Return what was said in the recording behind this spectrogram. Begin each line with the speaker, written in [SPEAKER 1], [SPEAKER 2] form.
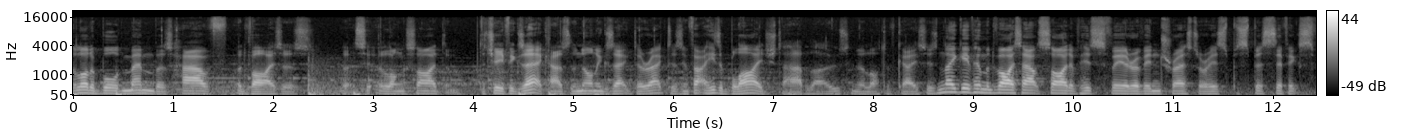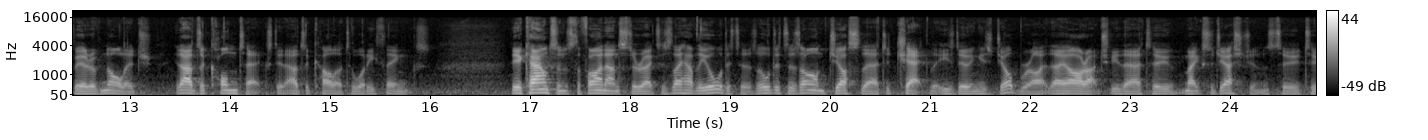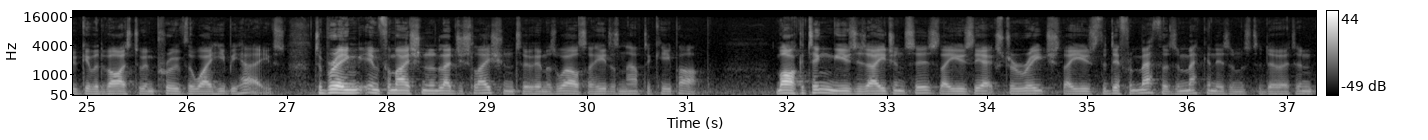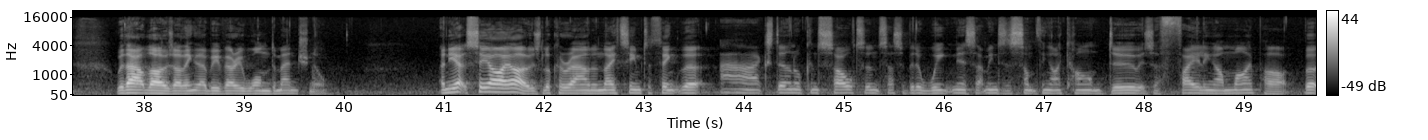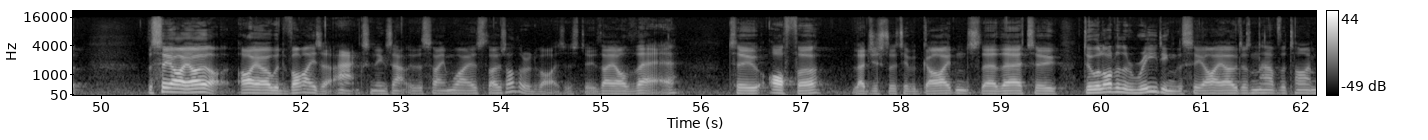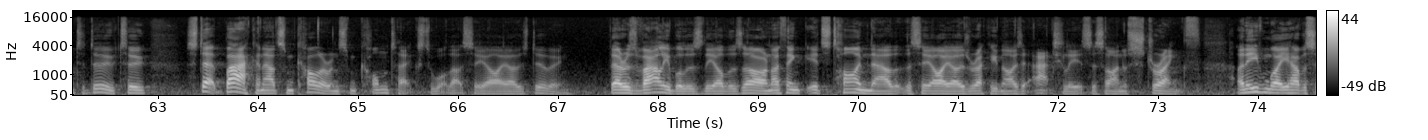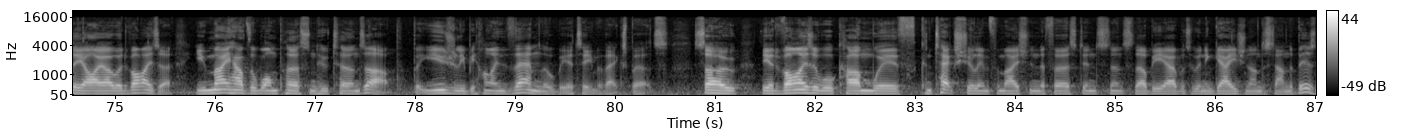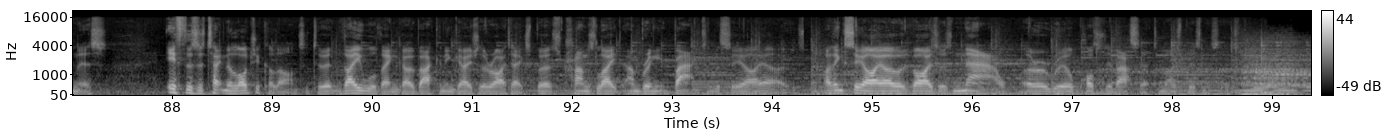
[SPEAKER 1] A lot of board members have advisors that sit alongside them. The chief exec has the non-exec directors. In fact, he's obliged to have those in a lot of cases. And they give him advice outside of his sphere of interest or his specific sphere of knowledge. It adds a context, it adds a colour to what he thinks. The accountants, the finance directors, they have the auditors. Auditors aren't just there to check that he's doing his job right. They are actually there to make suggestions, to, to give advice to improve the way he behaves, to bring information and legislation to him as well so he doesn't have to keep up. Marketing uses agencies, they use the extra reach, they use the different methods and mechanisms to do it. And without those, I think they'd be very one-dimensional. And yet CIOs look around and they seem to think that, ah, external consultants, that's a bit of weakness, that means there's something I can't do, it's a failing on my part. But the CIO IO advisor acts in exactly the same way as those other advisors do. They are there to offer legislative guidance, they're there to do a lot of the reading the CIO doesn't have the time to do, to step back and add some colour and some context to what that CIO is doing they're as valuable as the others are. And I think it's time now that the CIOs recognise it actually it's a sign of strength. And even where you have a CIO advisor, you may have the one person who turns up, but usually behind them there will be a team of experts. So the advisor will come with contextual information in the first instance, they'll be able to engage and understand the business. If there's a technological answer to it, they will then go back and engage the right experts, translate and bring it back to the CIOs. I think CIO advisors now are a real positive asset to most businesses.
